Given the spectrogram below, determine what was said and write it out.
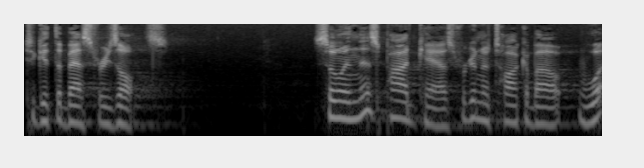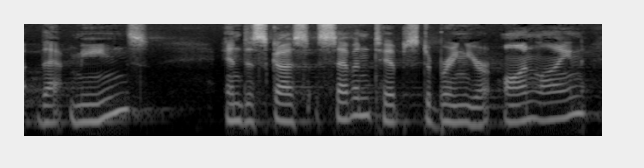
to get the best results. So, in this podcast, we're going to talk about what that means and discuss seven tips to bring your online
